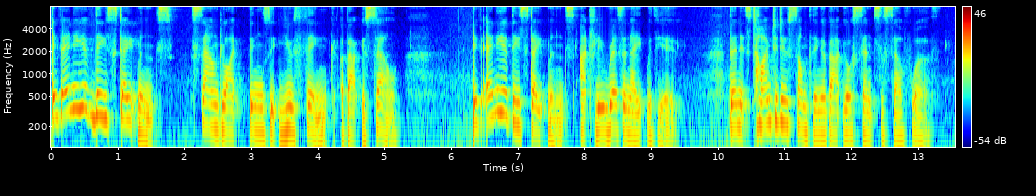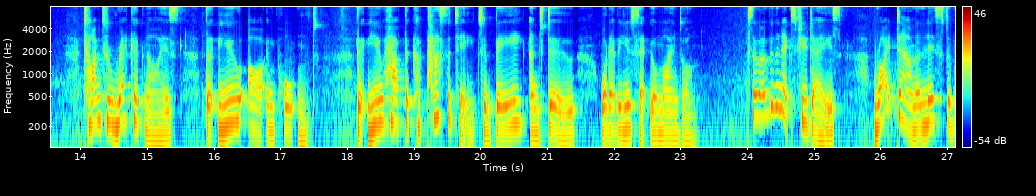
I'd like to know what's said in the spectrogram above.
If any of these statements sound like things that you think about yourself, if any of these statements actually resonate with you, then it's time to do something about your sense of self worth. Time to recognize that you are important, that you have the capacity to be and do whatever you set your mind on. So, over the next few days, Write down a list of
